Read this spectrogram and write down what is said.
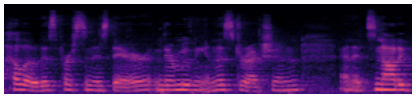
hello, this person is there and they're moving in this direction. And it's not a,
